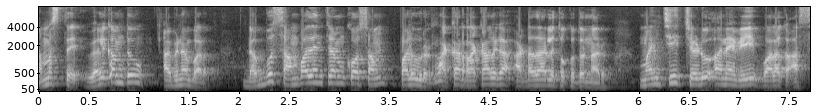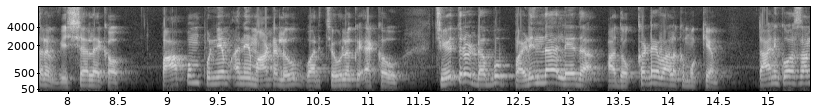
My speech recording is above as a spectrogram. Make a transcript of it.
నమస్తే వెల్కమ్ టు అభినవ్ భారత్. డబ్బు సంపాదించడం కోసం పలువురు రకరకాలుగా అడ్డదారులు తొక్కుతున్నారు. మంచి చెడు అనేవి వాళ్ళకు అస్సలు విషయాలే కావు. పాపం పుణ్యం అనే మాటలు వారి చెవులకు ఎక్కవు. చేతిలో డబ్బు పడిందా లేదా అదొక్కటే వాళ్ళకు ముఖ్యం. దానికోసం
